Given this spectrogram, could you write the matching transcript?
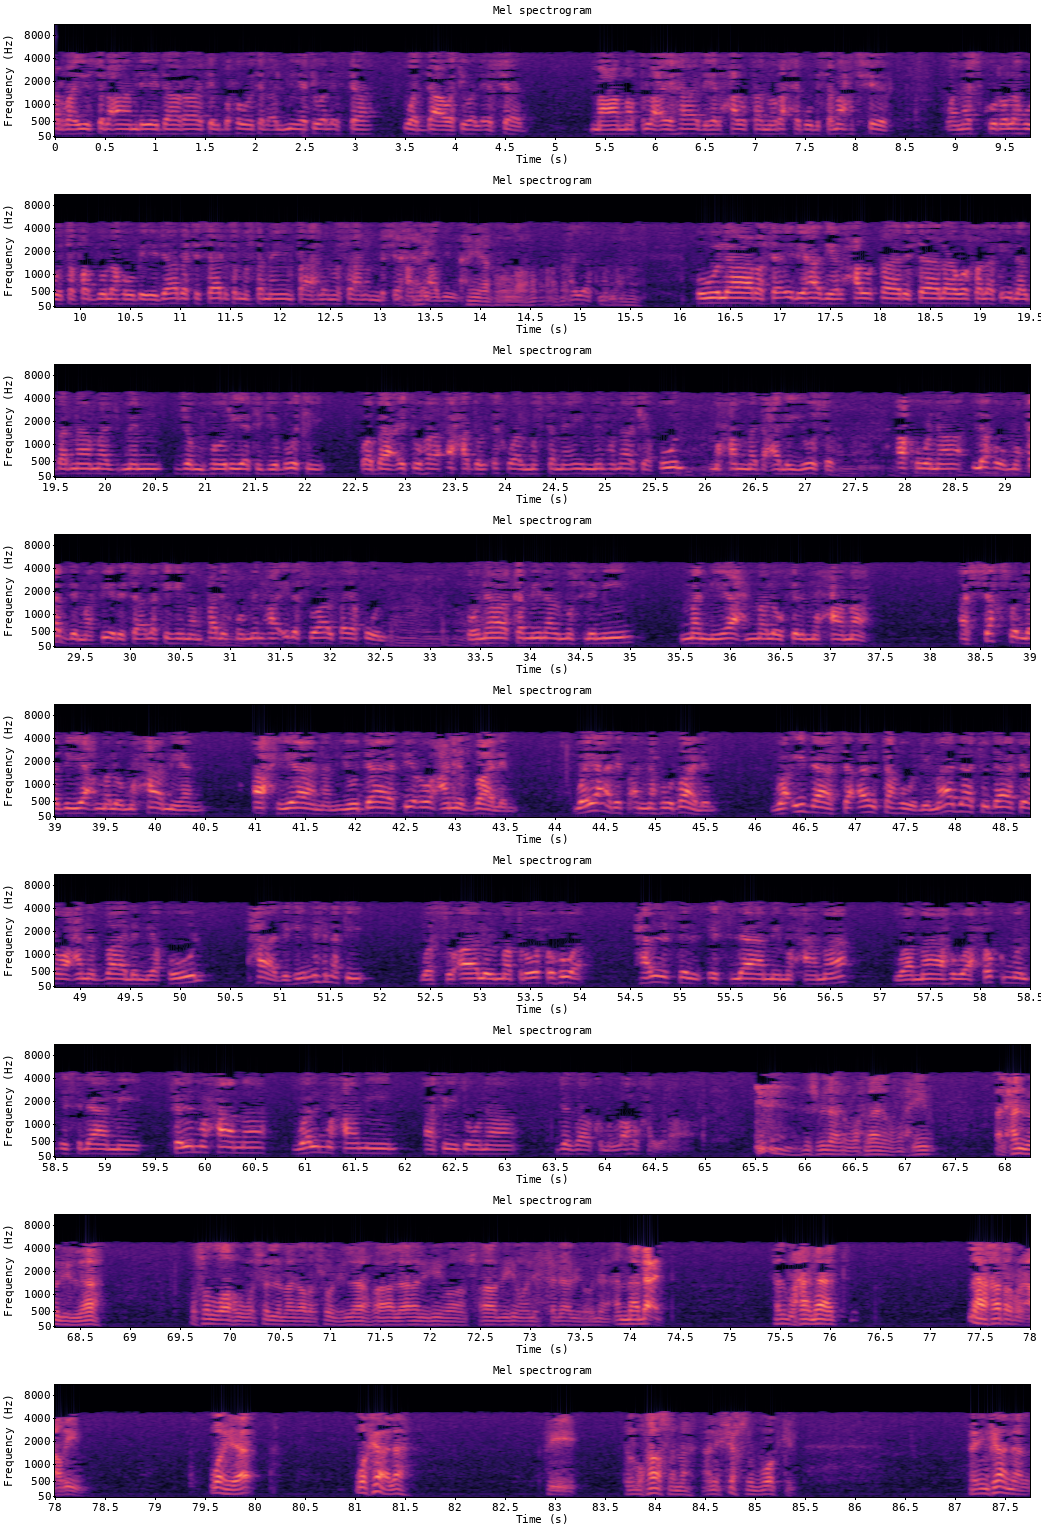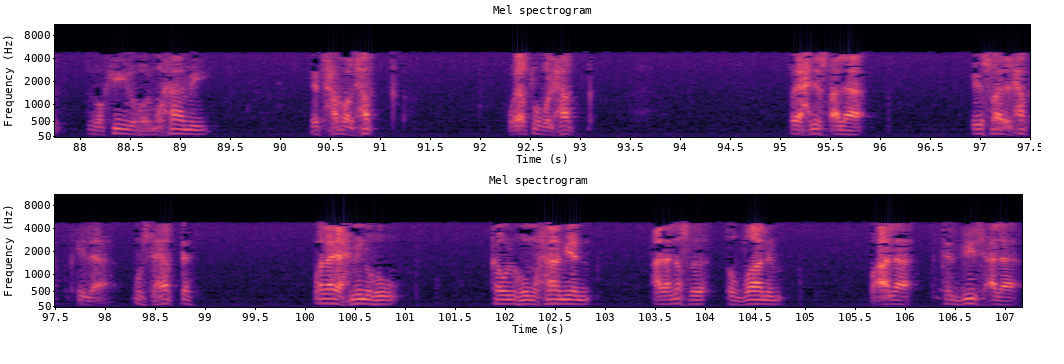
الرئيس العام لإدارات البحوث العلمية والإفتاء والدعوة والإرشاد. مع مطلع هذه الحلقة نرحب بسماحة الشيخ ونشكر له تفضله بإجابة سادة المستمعين فأهلا وسهلا بالشيخ عبد العزيز. حياكم الله. حياكم الله. أولى رسائل هذه الحلقة رسالة وصلت إلى البرنامج من جمهورية جيبوتي وباعثها أحد الإخوة المستمعين من هناك يقول محمد علي يوسف. أخونا له مقدمة في رسالته ننطلق منها إلى السؤال فيقول هناك من المسلمين من يعمل في المحاماة. الشخص الذي يعمل محاميا أحيانا يدافع عن الظالم ويعرف أنه ظالم وإذا سألته لماذا تدافع عن الظالم يقول هذه مهنتي. والسؤال المطروح هو هل في الإسلام محاماة؟ وما هو حكم الإسلام في المحاماة والمحامين. أفيدونا. جزاكم الله خيرا. بسم الله الرحمن الرحيم. الحمد لله وصلى الله وسلم على رسول الله وعلى آله وأصحابه ومن اهتدى بهداه. أما بعد فالمحاماة لها خطر عظيم وهي وكالة في المخاصمة عن الشخص الموكل. فإن كان الوكيل وهو المحامي يتحرى الحق ويطلب الحق ويحرص على إيصال الحق إلى مستحقه ولا يحمله كونه محاميا على نصر الظالم وعلى التلبيس على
